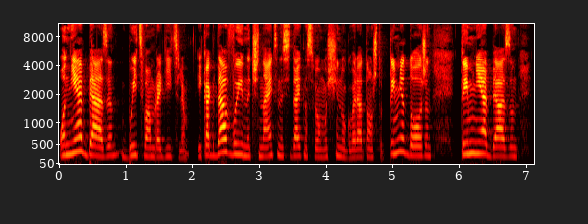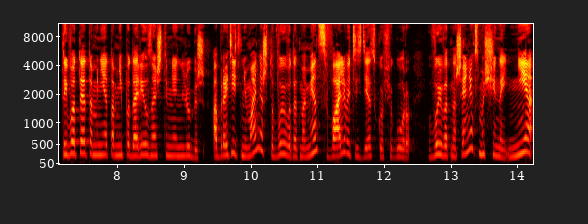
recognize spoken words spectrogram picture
он не обязан быть вам родителем. И когда вы начинаете наседать на своего мужчину, говоря о том, что ты мне должен, ты мне обязан, ты вот это мне там не подарил, значит, ты меня не любишь, обратите внимание, что вы в этот момент сваливаете детскую фигуру. Вы в отношениях с мужчиной не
